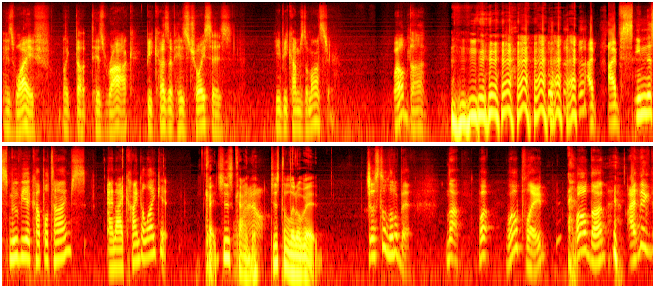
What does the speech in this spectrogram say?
his wife, like the, his rock, because of his choices, he becomes the monster. Well done. I've I've seen this movie a couple times, and I kind of like it. Ki- Just kind of, Wow. just a little bit. Just a little bit. Not well well played. Well done. I think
